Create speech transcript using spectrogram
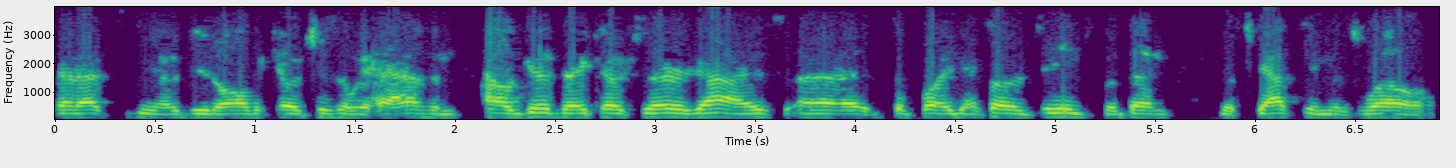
and that's you know due to all the coaches that we have and how good they coach their guys uh, to play against other teams. But then the scout team as well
